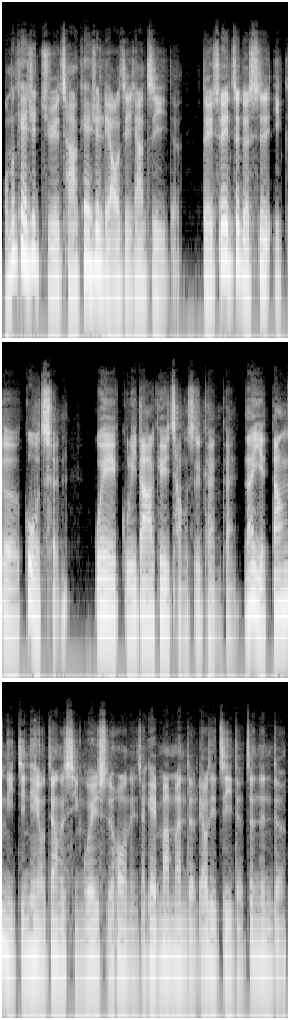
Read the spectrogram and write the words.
我们可以去觉察，可以去了解一下自己的。对，所以这个是一个过程。我也鼓励大家可以尝试看看。那也当你今天有这样的行为时候呢，你才可以慢慢的了解自己的真正的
